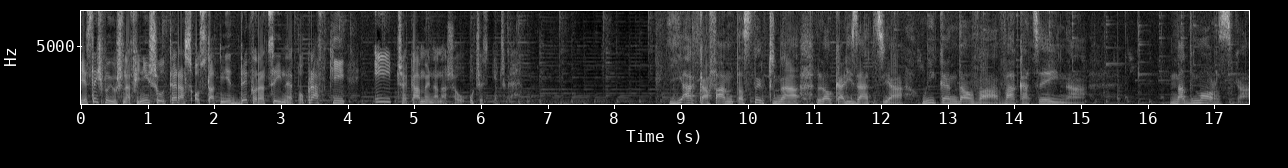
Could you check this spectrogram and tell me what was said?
Jesteśmy już na finiszu, teraz ostatnie dekoracyjne poprawki i czekamy na naszą uczestniczkę. Jaka fantastyczna lokalizacja! Weekendowa, wakacyjna, nadmorska,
